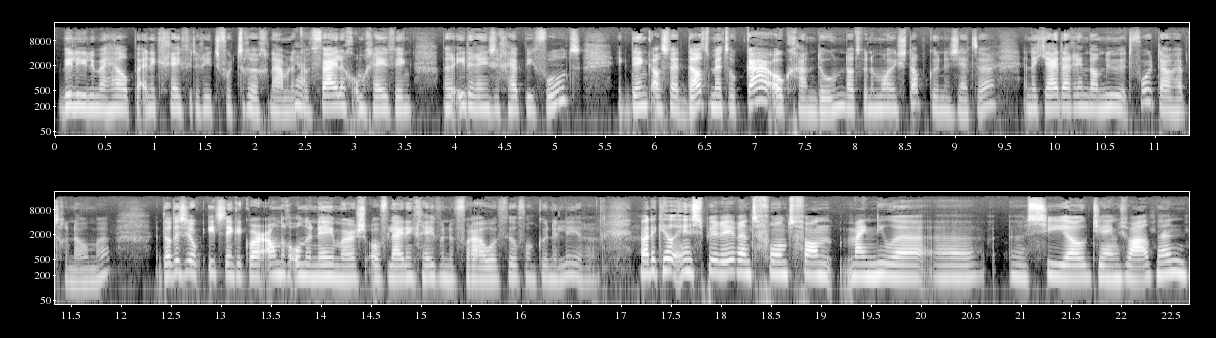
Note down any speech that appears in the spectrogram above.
Willen jullie mij helpen? En ik geef je er iets voor terug. Namelijk Ja. een veilige omgeving waar iedereen zich happy voelt. Ik denk als wij dat met elkaar ook gaan doen, dat we een mooie stap kunnen zetten. En dat jij daarin dan nu het voortouw hebt genomen. Dat is ook iets, denk ik, waar andere ondernemers of leidinggevende vrouwen veel van kunnen leren. Wat ik heel inspirerend vond van mijn nieuwe CEO James Wildman,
